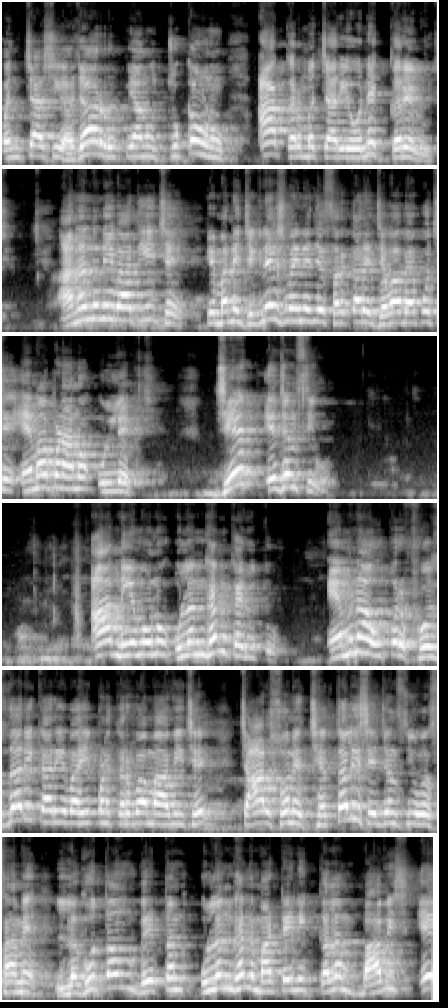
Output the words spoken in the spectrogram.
પંચ્યાસી હજાર રૂપિયાનું ચૂકવણું આ કર્મચારીઓને કરેલું છે. આનંદની વાત એ છે કે મને જિજ્ઞેશભાઈને જે સરકારે જવાબ આપ્યો છે, એમાં પણ આનો ઉલ્લેખ છે. જે એજન્સીઓ આ નિયમોનું ઉલ્લંઘન કર્યું હતું એમના ઉપર ફોજદારી કાર્યવાહી પણ કરવામાં આવી છે. ચારસો ને છેતાલીસ એજન્સીઓ સામે લઘુત્તમ વેતન ઉલ્લંઘન માટેની કલમ બાવીસ એ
